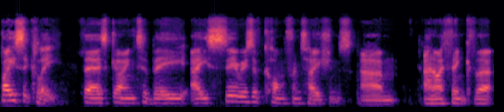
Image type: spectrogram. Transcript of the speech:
basically, there's going to be a series of confrontations, um, and I think that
